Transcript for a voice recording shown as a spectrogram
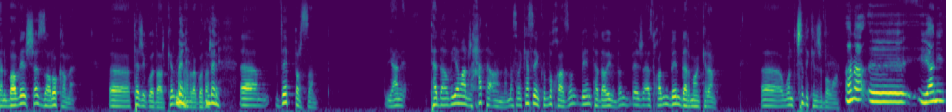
yanî bavê şeş zaroka me te jî godar kir, me li hev re godar kir. Vê bipirsim Yanî tedawiya wan ji heta an ne. Mesela kesên ku bixwazin bên tedawî bibin, bêje ez dixwazim bêm dermankirin. Wan çi dikin ji bo wan? Ana yanî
